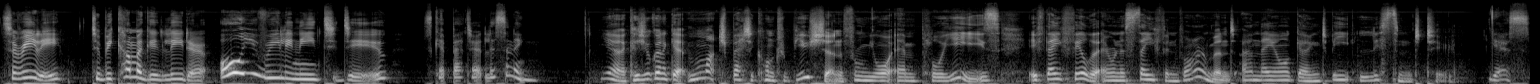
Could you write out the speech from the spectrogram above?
So, really, to become a good leader, all you really need to do is get better at listening. Yeah, because you're going to get much better contribution from your employees if they feel that they're in a safe environment and they are going to be listened to. Yes.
